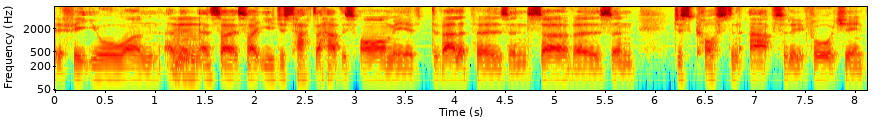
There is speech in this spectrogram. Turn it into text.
defeat your one, and then and so it's like you just have to have this army of developers and servers and just cost an absolute fortune.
